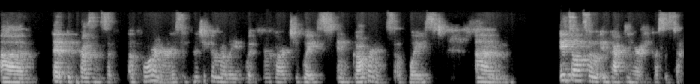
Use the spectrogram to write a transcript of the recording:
um, at the presence of, of, foreigners, particularly with regard to waste and governance of waste, um, it's also impacting our ecosystems.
